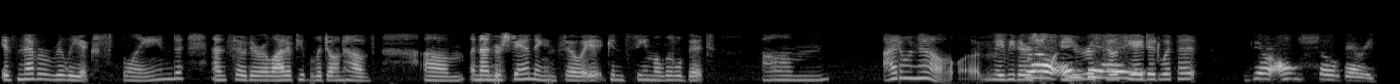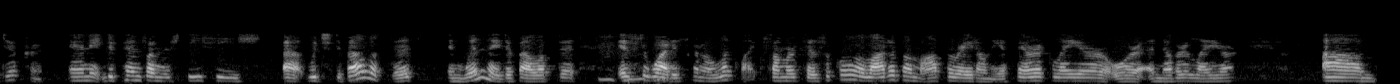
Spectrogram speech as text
it's never really explained. And so there are a lot of people that don't have um, an understanding, and so it can seem a little bit, um, I don't know, maybe there's well, fear associated with it. They're all so very different, and it depends on the species uh, which developed it and when they developed it mm-hmm. as to what it's going to look like. Some are physical. A lot of them operate on the etheric layer or another layer. Um,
